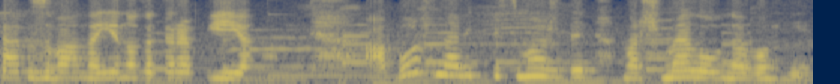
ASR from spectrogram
так звана єнототерапія, або ж навіть підсмажити маршмеллоу на вогні.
